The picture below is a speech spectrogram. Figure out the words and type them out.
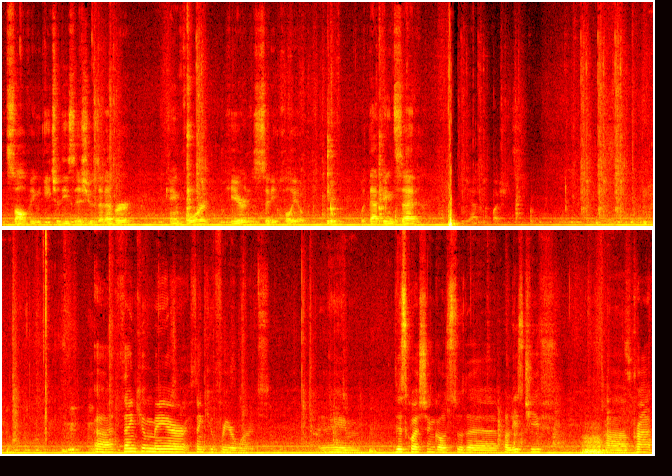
in solving each of these issues that ever came forward here in the city of Holyoke. With that being said, do you have any questions? Uh, Thank you, Mayor. Thank you for your words. Um, This question goes to the police chief, uh, Pratt.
